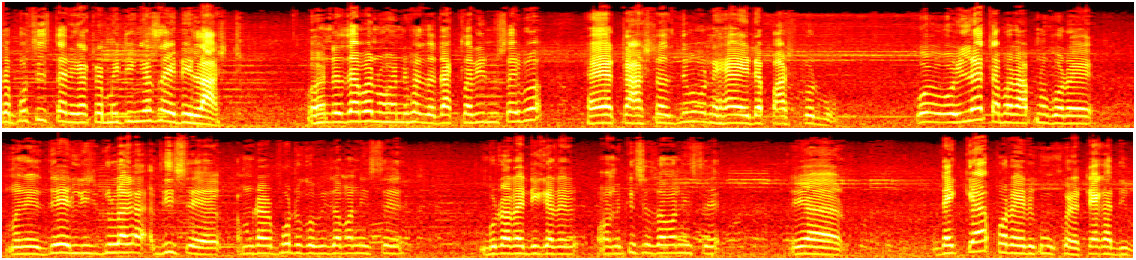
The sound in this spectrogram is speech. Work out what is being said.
যে পঁচিশ তারিখ একটা মিটিং আছে এটাই লাস্ট ওখানে যাবেন ওখানে ডাক্তার ইনু চাইব হ্যাঁ একটা আশ্বাস দেবো মানে হ্যাঁ এটা পাস করব। ওইলে তারপর আপনার ঘরে মানে যে লিস্টগুলো দিছে আমরা ফটোকপি জমা নিচ্ছে ভোটার আইডি কার্ডের অনেক কিছু জমা নিচ্ছে ইয়া ডাইকা পরে এরকম করে টাকা দিব।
